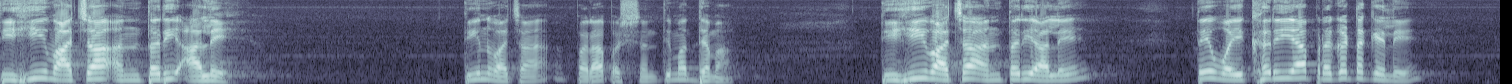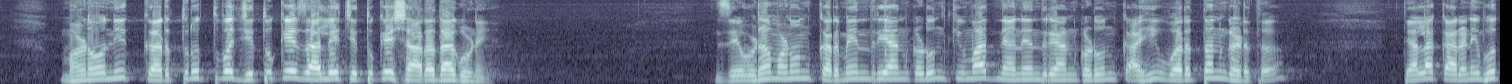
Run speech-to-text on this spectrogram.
तीही वाचा अंतरी आले तीन वाचा परापश्यंती मध्यमा. तीही वाचा अंतरी आले ते वैखरिया प्रकट केले. म्हणून कर्तृत्व जितुके झाले चितुके शारदा गुणे. जेवढं म्हणून कर्मेंद्रियांकडून किंवा ज्ञानेंद्रियांकडून काही वर्तन घडतं त्याला कारणीभूत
